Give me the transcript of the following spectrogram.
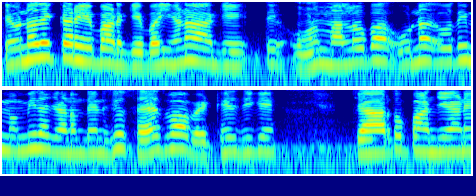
ਤੇ ਉਹਨਾਂ ਦੇ ਘਰੇ ਵੜ ਗਏ ਬਾਈ, ਹਨਾ, ਆ ਕੇ। ਤੇ ਹੁਣ ਮੰਨ ਲਓ ਬਾ ਉਹਨਾਂ, ਉਹਦੀ ਮੰਮੀ ਦਾ ਜਨਮ ਦਿਨ ਸੀ, ਉਹ ਸਹਿਜ ਸੁਭਾਅ ਬੈਠੇ ਸੀਗੇ। ਚਾਰ ਤੋਂ ਪੰਜ ਜਣੇ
